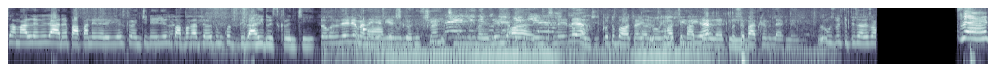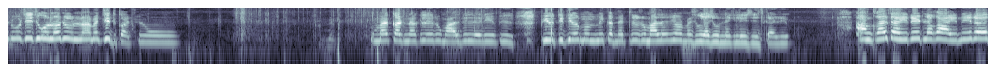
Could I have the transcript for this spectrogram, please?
सामान लेने जा रहे हैं। पापा ने मेरे लिए स्क्रंची नहीं लिया तो पापा का चलो तुमको दिला ही दो स्क्रंची लोगों ने ले लिया मैंने ये लिया स्क्रंची मैंने ले लिया और ने लिया। को तो बहुत सारी बहुत से बात करने लायक नहीं उससे बात करने लायक नहीं है। उसमें कितने सारे सामान फ्रेंड मुझे झूला झूलना मैं जिद कर रही हूँ। मैं करने के लिए रुमाल भी ले रही हूँ फिर पीयू दीदी और मम्मी करने के लिए रुमाल ले रही हूँ और मैं झूला झूलने के लिए जिद कर रही हूँ। अंकल सही रेट लगा ही नहीं रहे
